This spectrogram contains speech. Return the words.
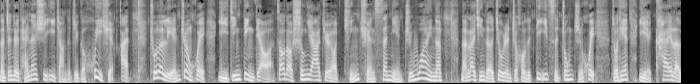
那针对台南市议长的这个贿选案，除了廉政会已经定调啊，遭到声压就要停权。三年之外呢，那赖清德就任之后的第一次中执会，昨天也开了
